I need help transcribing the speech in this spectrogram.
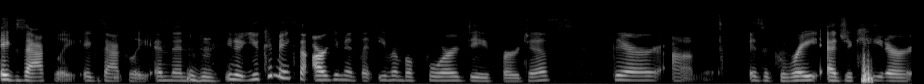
Exactly exactly and then Mm-hmm. you know, you can make the argument that even before Dave Burgess, there um, is a great educator.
